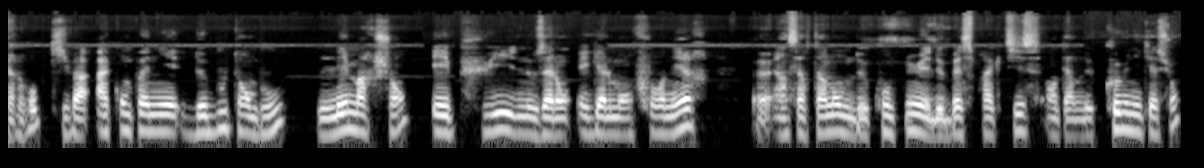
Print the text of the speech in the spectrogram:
Group qui va accompagner de bout en bout les marchands. Et puis, nous allons également fournir un certain nombre de contenus et de best practices en termes de communication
